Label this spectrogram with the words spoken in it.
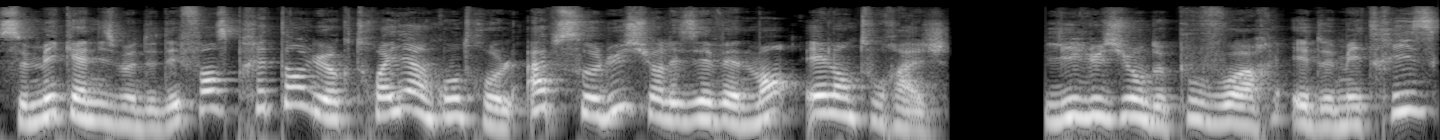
Ce mécanisme de défense prétend lui octroyer un contrôle absolu sur les événements et l'entourage. L'illusion de pouvoir et de maîtrise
